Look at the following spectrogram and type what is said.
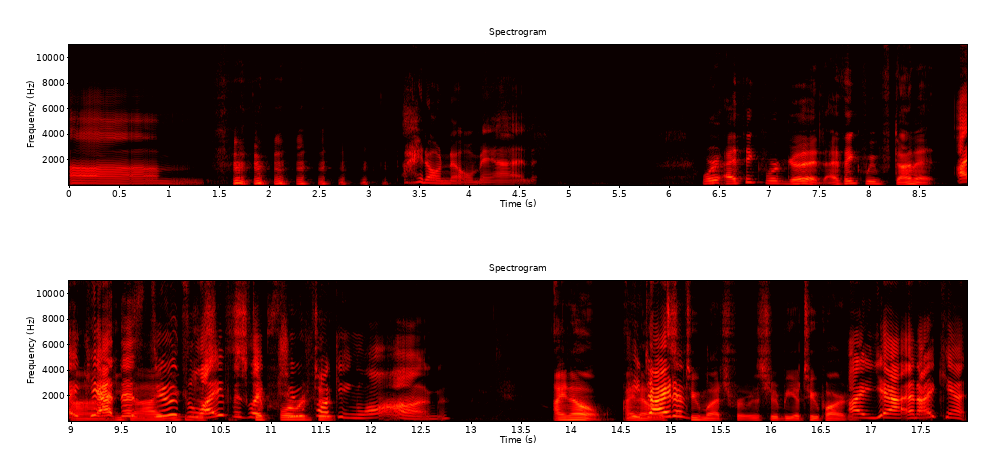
Um, I don't know, man. We're. I think we're good. I think we've done it. I Uh, can't. you this dude's can life is like too to- fucking long. I know. I He know. died it's of- too much for this Should be a two-parter. I yeah, and I can't.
